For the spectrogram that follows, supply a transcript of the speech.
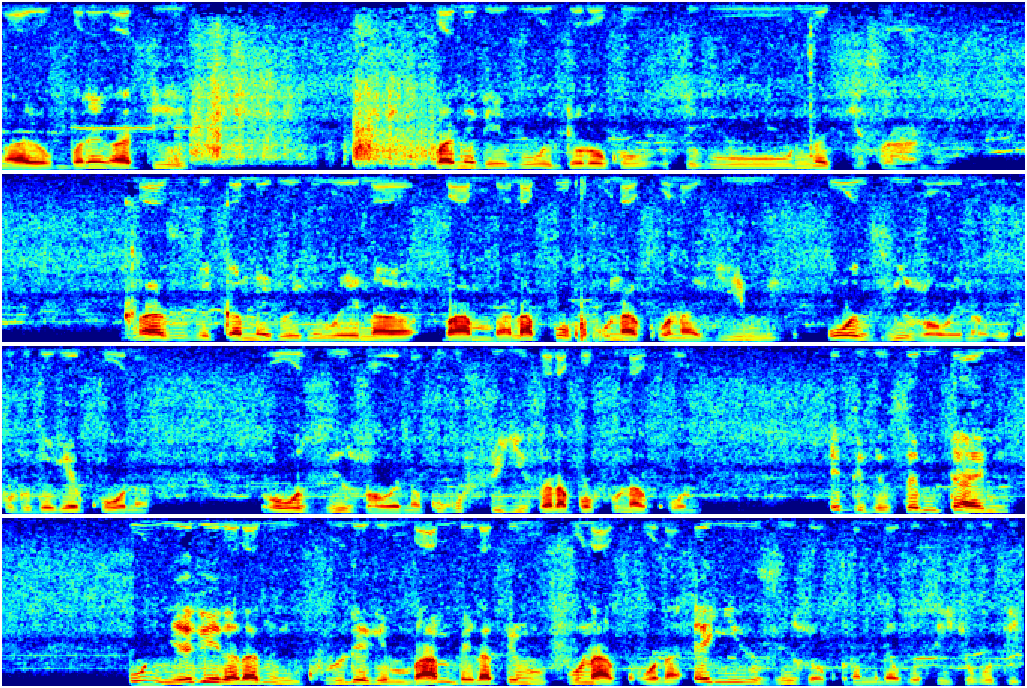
Ngayo. Ngibona ngathi kufanele kuyinto lokhu sikuncedisane. Nxa sisekamelweni wena bamba lapho ofuna khona kimi ozizwa wena ukhululeke khona ozizwa wena kukufikisa lapho ofuna khona. At the same time ungiyekela lami ngikhululeke mbambe lapho engifuna khona engizizwa khona mina kwesitsho ukuthi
